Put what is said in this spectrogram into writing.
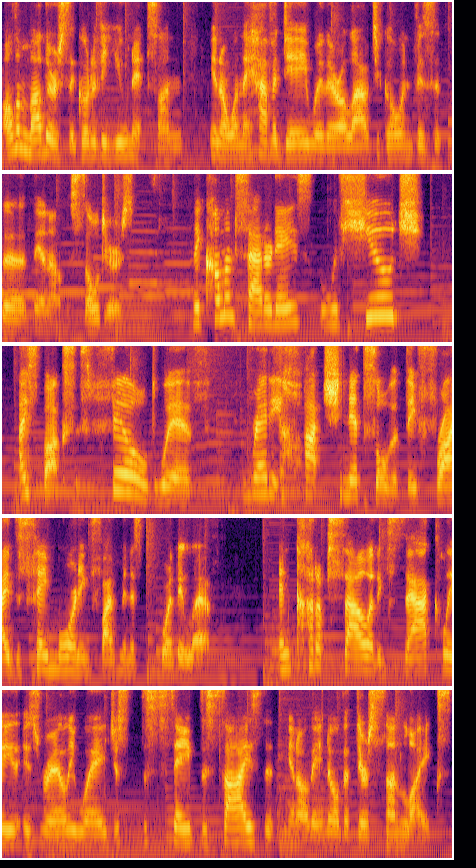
all the mothers that go to the units on you know when they have a day where they're allowed to go and visit the you know the soldiers they come on saturdays with huge ice boxes filled with ready hot schnitzel that they fried the same morning five minutes before they left and cut up salad exactly israeli way just the same the size that you know they know that their son likes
